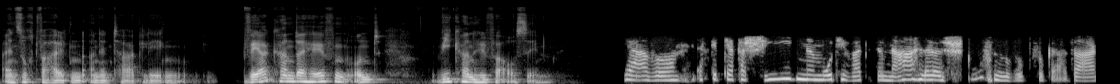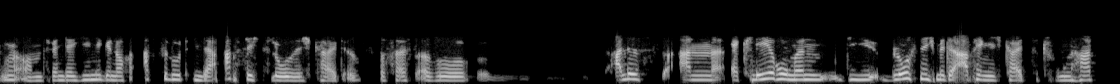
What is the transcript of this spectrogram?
ein Suchtverhalten an den Tag legen. Wer kann da helfen und wie kann Hilfe aussehen? Ja, also es gibt ja verschiedene motivationale Stufen sozusagen. Und wenn derjenige noch absolut in der Absichtslosigkeit ist, das heißt also alles an Erklärungen, die bloß nicht mit der Abhängigkeit zu tun hat,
